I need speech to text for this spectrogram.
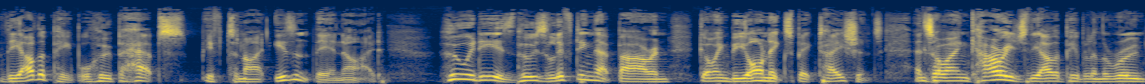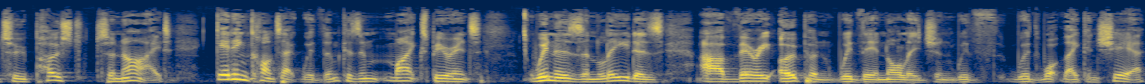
the other people who perhaps, if tonight isn't their night, who it is who's lifting that bar and going beyond expectations. And so I encourage the other people in the room to post tonight, get in contact with them, because in my experience, winners and leaders are very open with their knowledge and with, with what they can share.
